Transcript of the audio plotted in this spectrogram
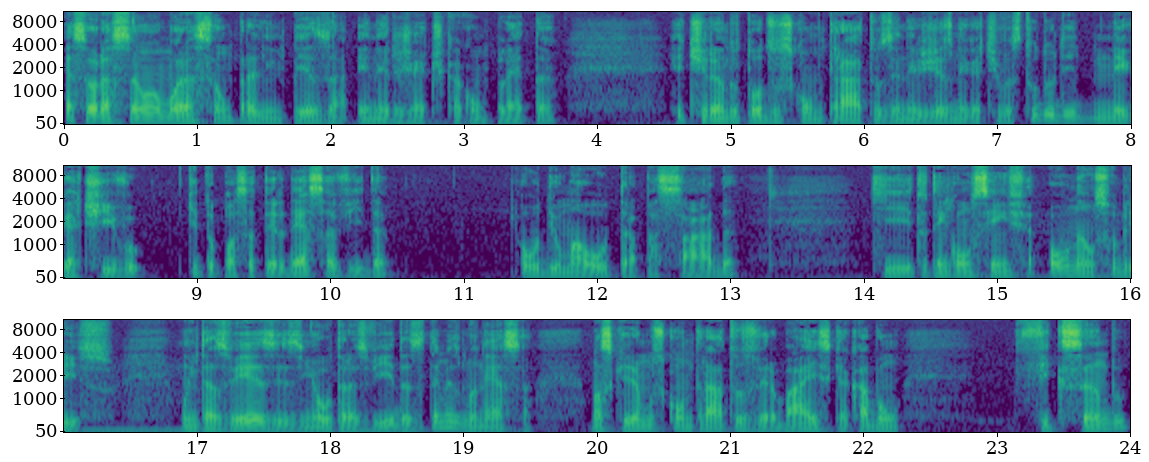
Essa oração é uma oração para limpeza energética completa, retirando todos os contratos, energias negativas, tudo de negativo que tu possa ter dessa vida ou de uma outra passada, que tu tem consciência ou não sobre isso. Muitas vezes, em outras vidas, até mesmo nessa, nós criamos contratos verbais que acabam fixando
